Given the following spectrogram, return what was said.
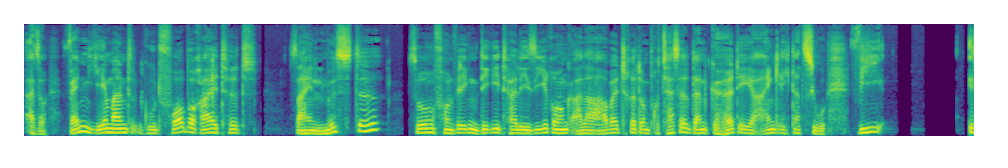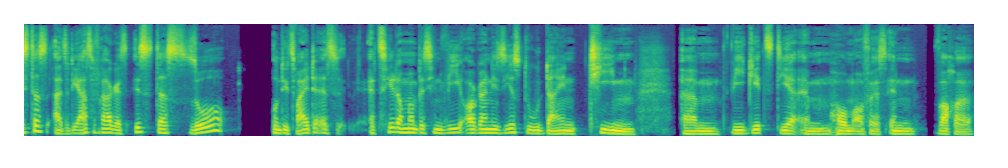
also wenn jemand gut vorbereitet sein müsste, so von wegen Digitalisierung aller Arbeitsschritte und Prozesse, dann gehört ihr ja eigentlich dazu. Wie ist das, also die erste Frage ist, ist das so? Und die zweite ist, erzähl doch mal ein bisschen, wie organisierst du dein Team? Ähm, wie geht's dir im Homeoffice in Woche,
